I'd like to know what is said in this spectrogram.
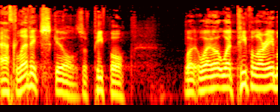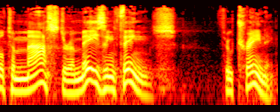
athletic skills of people, what, what, what people are able to master, amazing things through training.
